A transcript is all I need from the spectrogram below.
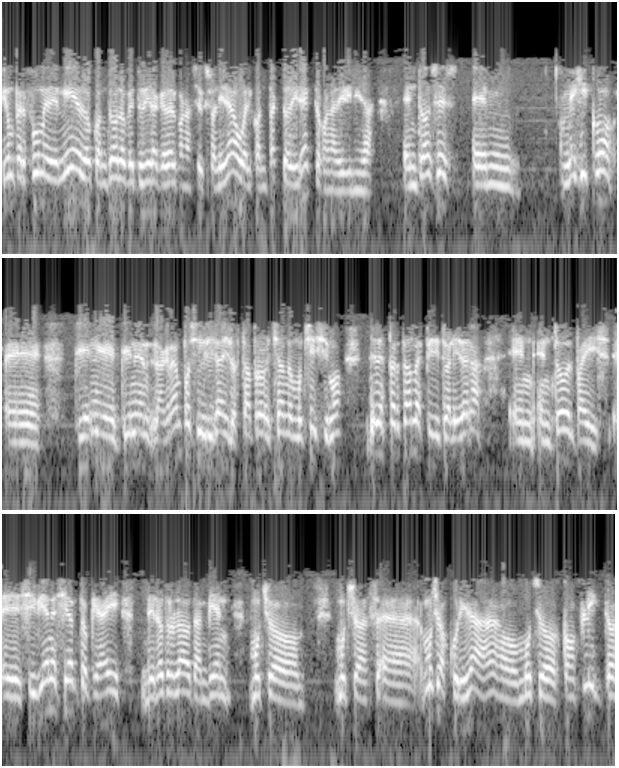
y un perfume de miedo con todo lo que tuviera que ver con la sexualidad o el contacto directo con la divinidad. Entonces, em, México eh, tiene, tiene la gran posibilidad y lo está aprovechando muchísimo de despertar la espiritualidad en, en todo el país. Eh, si bien es cierto que hay del otro lado también mucho muchas eh, mucha oscuridad ¿eh? o muchos conflictos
